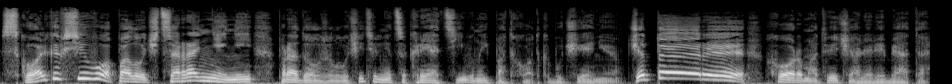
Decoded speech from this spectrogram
сколько всего получится ранений — продолжила учительница креативный подход к обучению. «Четыре!» — хором отвечали ребята.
